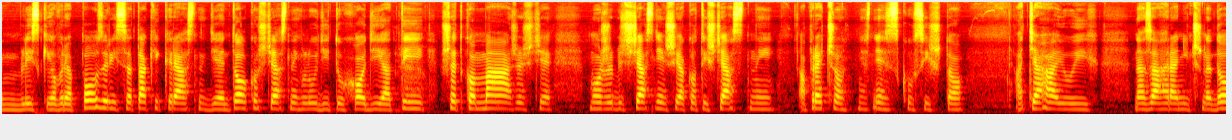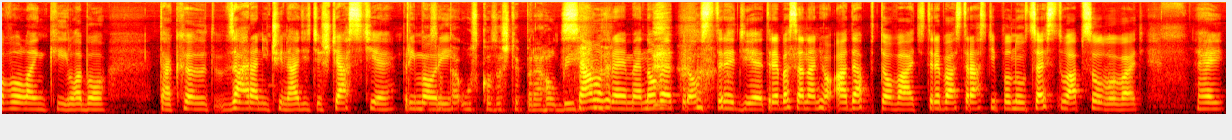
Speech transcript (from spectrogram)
im blízky hovoria, pozri sa, taký krásny deň, toľko šťastných ľudí tu chodí a ty všetko máš, ešte môže byť šťastnejší ako ty šťastný. A prečo neskúsiš to? A ťahajú ich na zahraničné dovolenky, lebo tak e, v zahraničí nájdete šťastie pri mori. Sa tá úzkosť ešte prehlbí. Samozrejme, nové prostredie, treba sa na ňo adaptovať, treba strasti plnú cestu absolvovať. Hej.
